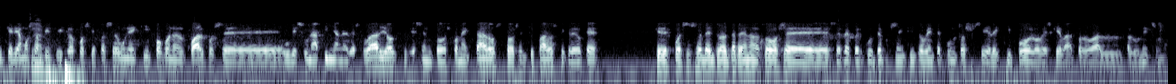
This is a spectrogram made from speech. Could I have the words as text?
y queríamos al principio pues que fuese un equipo con el cual pues eh, hubiese una piña en el vestuario, que estuviesen todos conectados, todos enchufados, que creo que, que después eso dentro del terreno de juego se, se repercute pues en 15 o 20 puntos si el equipo lo ves que va todo al, al unísono.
